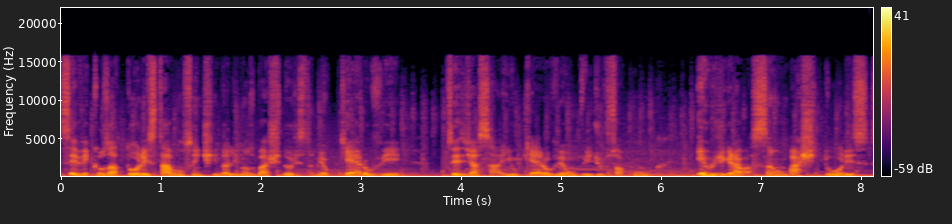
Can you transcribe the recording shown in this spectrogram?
você vê que os atores estavam sentindo ali nos bastidores também. Eu quero ver, não sei se já saiu, quero ver um vídeo só com erros de gravação, bastidores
